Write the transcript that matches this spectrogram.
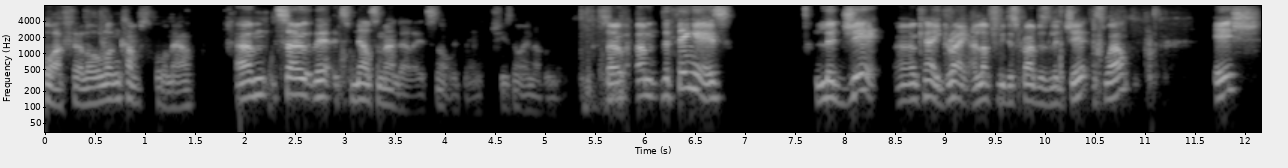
oh, I feel all uncomfortable now. Um, so the, it's Nelson Mandela. It's not with me. She's not in love with me. So um, the thing is, legit. Okay, great. I love to be described as legit as well. Ish.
